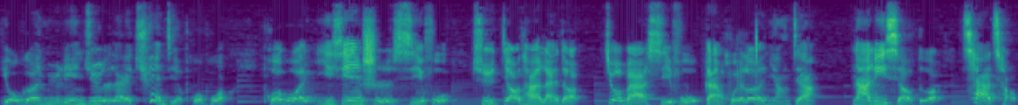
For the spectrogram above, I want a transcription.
有个女邻居来劝解婆婆，婆婆疑心是媳妇去叫她来的，就把媳妇赶回了娘家。哪里晓得，恰巧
